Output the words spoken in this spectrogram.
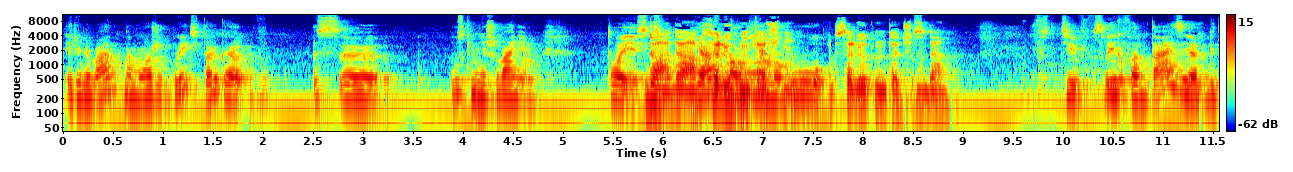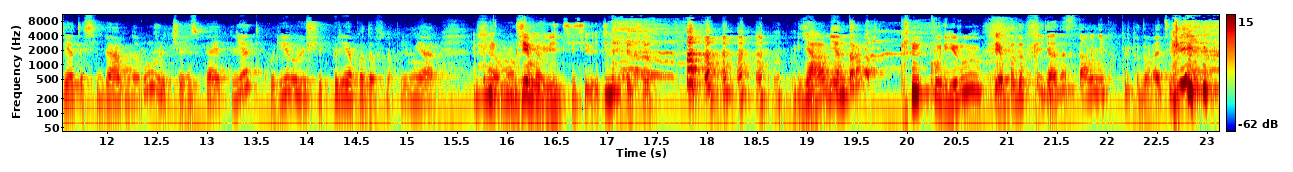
релевантно может быть только в, с узким нишеванием. То есть Да, да, я абсолютно точно. могу Абсолютно точно, да. В, своих фантазиях где-то себя обнаружить через пять лет курирующий преподов, например. Потому Где что... вы видите себя через пять лет? Я Ментором? курирую преподов. Я наставник преподавателей.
